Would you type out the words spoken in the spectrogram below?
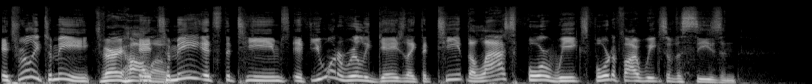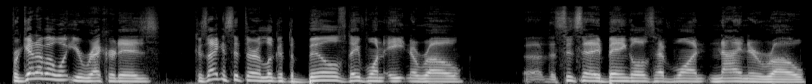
It's really to me. It's very hollow. It, to me, it's the teams. If you want to really gauge, like the team, the last four weeks, four to five weeks of the season, forget about what your record is, because I can sit there and look at the Bills. They've won eight in a row. Uh, the Cincinnati Bengals have won nine in a row.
